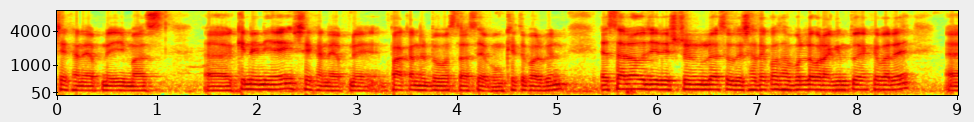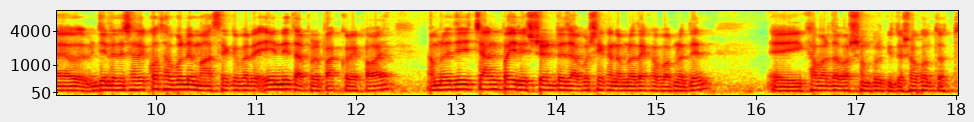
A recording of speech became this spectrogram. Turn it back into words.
সেখানে আপনি এই মাছ কিনে নিয়ে সেখানে আপনি পাকানোর ব্যবস্থা আছে এবং খেতে পারবেন। এছাড়াও যে রেস্টুরেন্টগুলো আছে, ওদের সাথে কথা বললে ওরা কিন্তু একেবারে জেলেদের সাথে কথা বলে মাছ একেবারে এনে তারপরে পাক করে খাওয়ায়। আমরা যেই চাংপাই রেস্টুরেন্টে যাব, সেখানে আমরা দেখাবো আপনাদের এই খাবার দাবার সম্পর্কিত সকল তথ্য।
